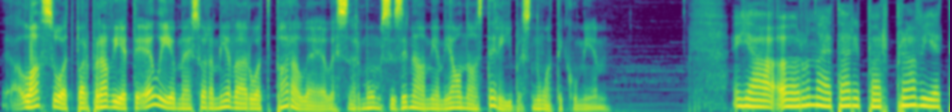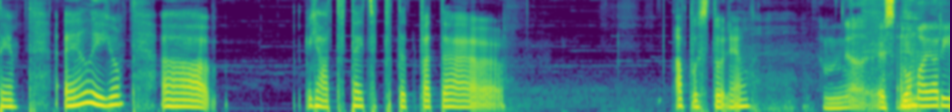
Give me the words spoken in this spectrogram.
Lasot par pravieti Eliju, mēs varam ievērot paralēles ar mums zināmiem jaunās derības notikumiem. Jā, runājot arī par pravieti Eliju, uh, jā, tu teici pat, pat uh, apustuļiem. Mm, es domāju arī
